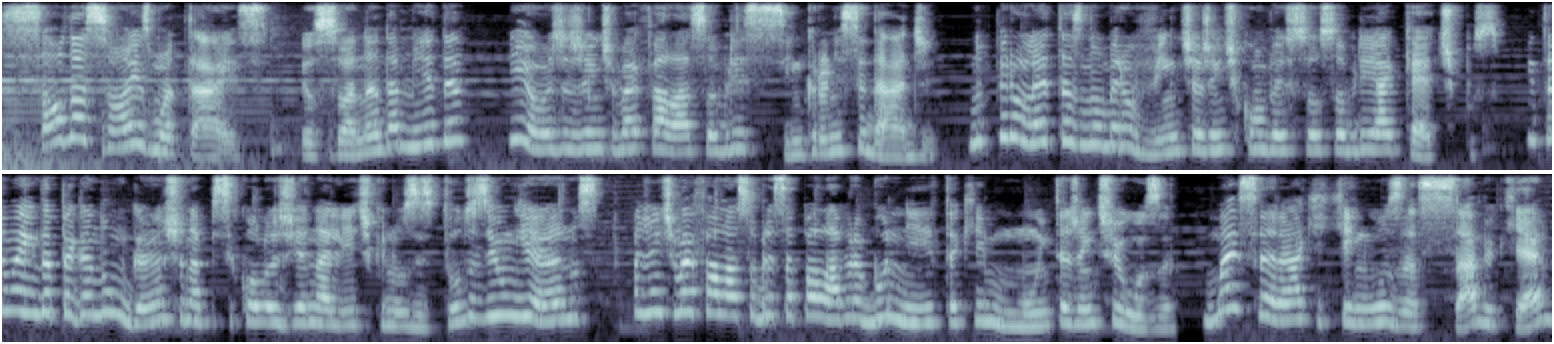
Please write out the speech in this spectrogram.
Saudações, mortais! Eu sou a Nanda Mida e hoje a gente vai falar sobre sincronicidade. No Piruletas número 20 a gente conversou sobre arquétipos. Então, ainda pegando um gancho na psicologia analítica e nos estudos junguianos, a gente vai falar sobre essa palavra bonita que muita gente usa. Mas será que quem usa sabe o que é?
